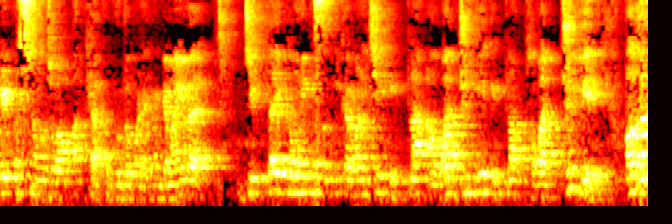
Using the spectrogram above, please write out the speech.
એ પ્રશ્નનો જવાબ આખે આખો ખોટો પડે. કારણ કે માની લો જેટલા એકમોની પસંદગી કરવાની છે, એટલા આવવા જ જોઈએ, એટલા થવા જ જોઈએ. અગર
